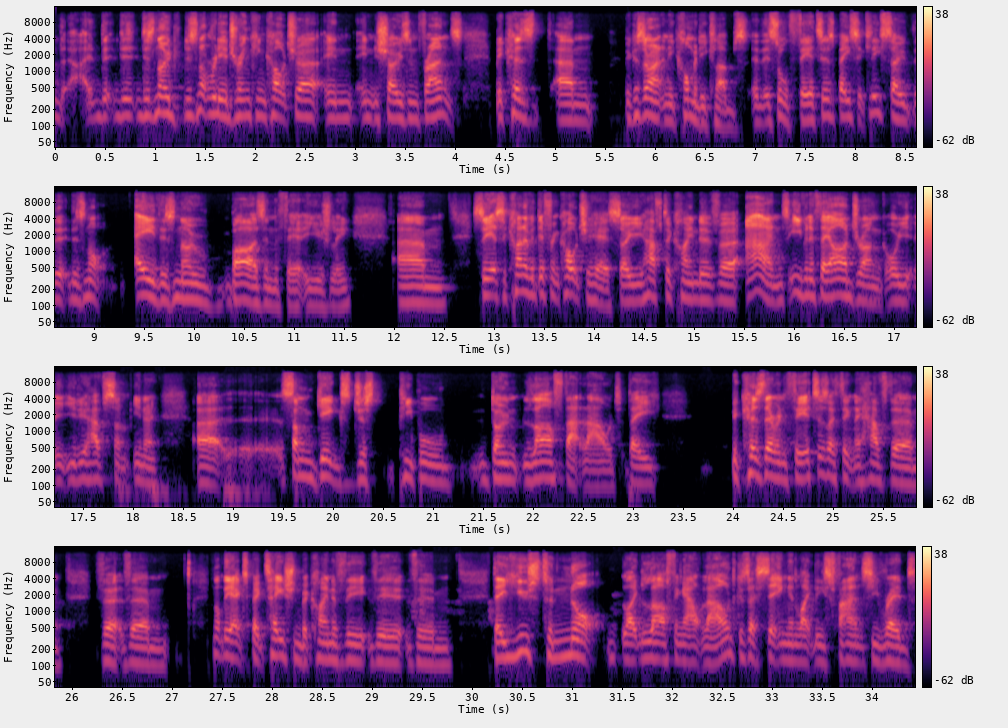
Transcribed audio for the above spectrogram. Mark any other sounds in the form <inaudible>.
th- th- there's no, there's not really a drinking culture in in shows in France because um, because there aren't any comedy clubs. It's all theaters basically. So there's not a there's no bars in the theater usually. Um, so yeah, it's a kind of a different culture here. So you have to kind of, uh, and even if they are drunk, or you, you do have some, you know, uh, some gigs, just people don't laugh that loud. They, because they're in theaters, I think they have the, the, the, not the expectation, but kind of the, the, the, they're used to not like laughing out loud because they're sitting in like these fancy red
